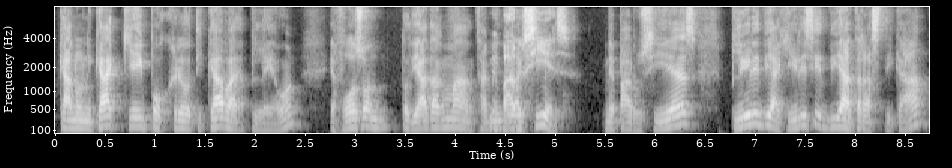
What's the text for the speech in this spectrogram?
κανονικά και υποχρεωτικά πλέον, εφόσον το διάταγμα θα Με παρουσίες. Με παρουσίες, πλήρη διαχείριση, διαδραστικά,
